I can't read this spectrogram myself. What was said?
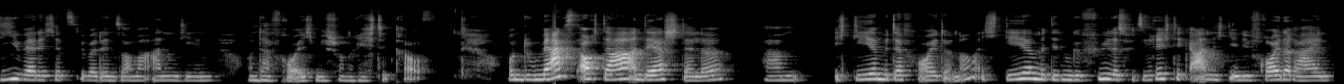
die werde ich jetzt über den Sommer angehen. Und da freue ich mich schon richtig drauf. Und du merkst auch da an der Stelle, ähm, ich gehe mit der Freude, ne? Ich gehe mit dem Gefühl, das fühlt sich richtig an, ich gehe in die Freude rein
